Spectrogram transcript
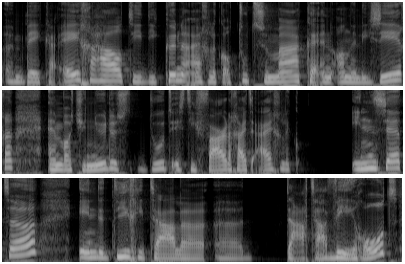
een BKE gehaald. Die, die kunnen eigenlijk al toetsen maken en analyseren. En wat je nu dus doet, is die vaardigheid eigenlijk inzetten in de digitale uh, datawereld.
